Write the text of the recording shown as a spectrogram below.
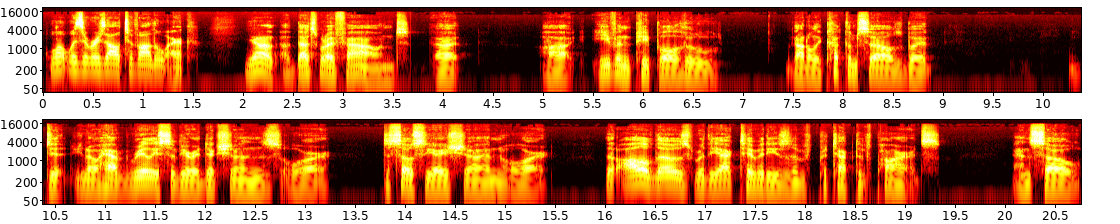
what was the result of all the work? Yeah, uh, that's what I found. That uh, even people who not only cut themselves, but did, you know had really severe addictions or dissociation, or that all of those were the activities of protective parts. And so,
